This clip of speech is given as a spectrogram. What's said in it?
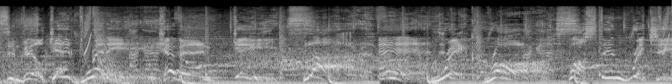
Jacksonville, get ready. Kevin Gates, live, and Rick Ross, Boston Richey,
